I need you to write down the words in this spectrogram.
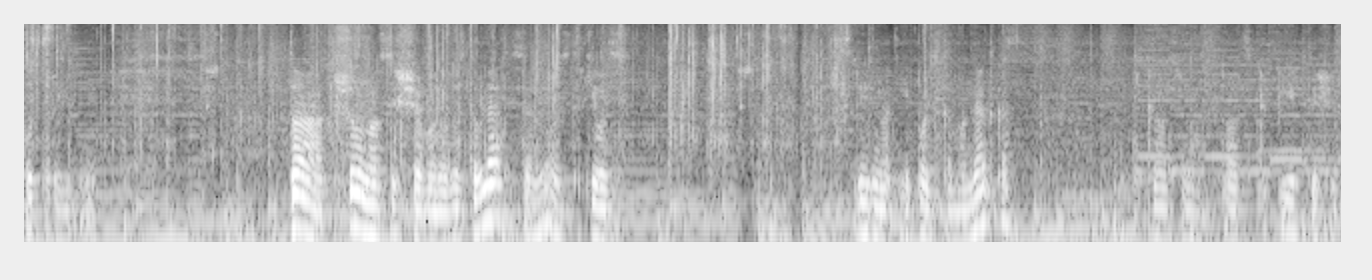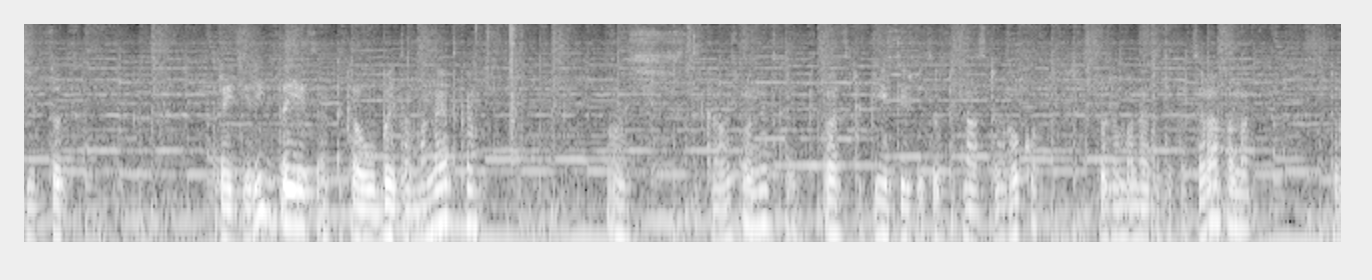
потрібні. Так, що у нас іще буде виставлятися? Ну, ось такі ось срібна і польська монетка. Така ось у нас 20 копійок, 1903 рік здається, така убита монетка. Ось така ось монетка, 20 копійок 1915 року. Теж монета така царапана. Теж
